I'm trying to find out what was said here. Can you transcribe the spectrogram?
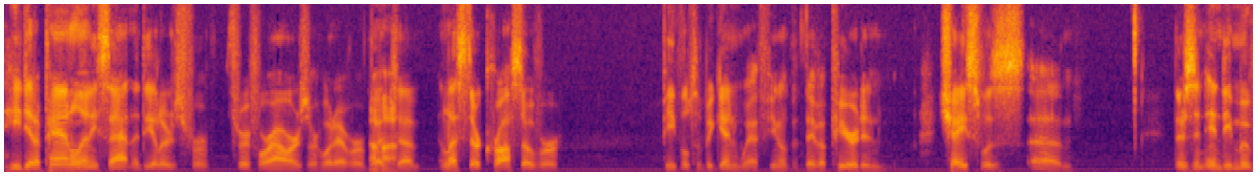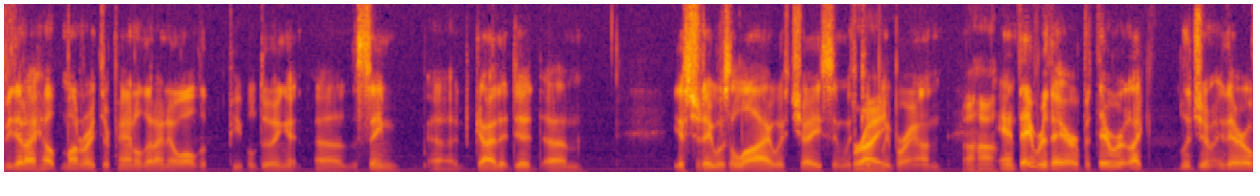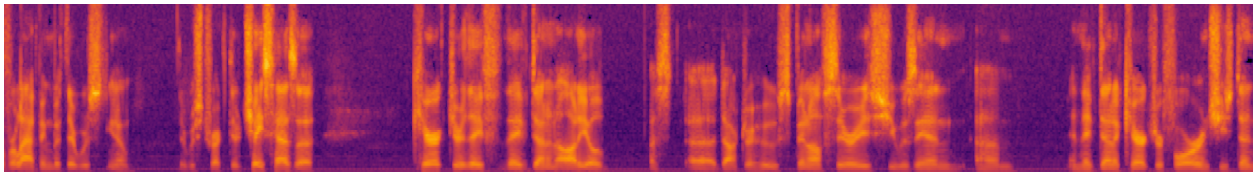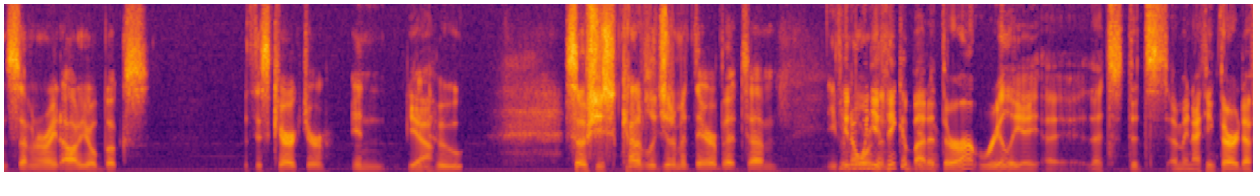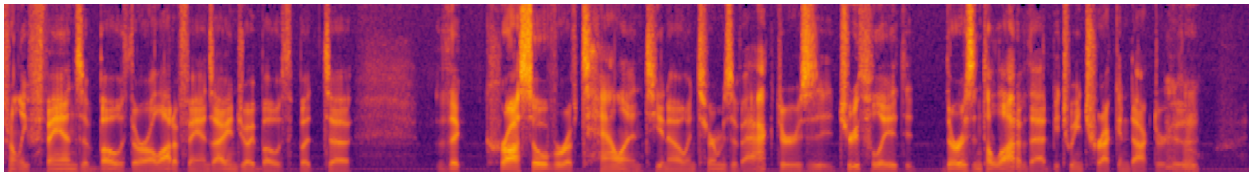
he did a panel, and he sat in the dealers for three or four hours or whatever. But Uh-huh. um, unless they're crossover people to begin with, you know that they've appeared in. Chase was. Um, there's an indie movie that I helped moderate their panel that I know all the people doing it. Uh, the same uh, guy that did um, yesterday was a lie with Chase and with Right. Ripley Brown, Uh huh. and they were there, but they were like legitimately they're overlapping, but there was you know there was Trek there. Chase has a character they've they've done an audio a, uh, Doctor Who spin-off series she was in, um, and they've done a character for her, and she's done seven or eight audio books with this character in, Yeah. in Who. So she's kind of legitimate there, but um, even You know, when you than- think about it, there aren't really a, a that's that's. I mean, I think there are definitely fans of both. There are a lot of fans. I enjoy both, but uh, the crossover of talent, you know, in terms of actors, it, truthfully, it, it, there isn't a lot of that between Trek and Doctor Who. Mhm.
